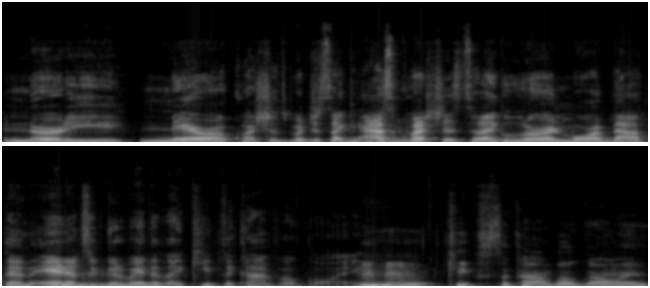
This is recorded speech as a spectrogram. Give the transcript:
nerdy, narrow questions, but just like Mm-hmm. ask questions to like learn more about them, and it's a good way to like keep the convo going. Mm-hmm. keeps the convo going.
